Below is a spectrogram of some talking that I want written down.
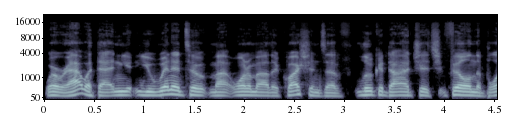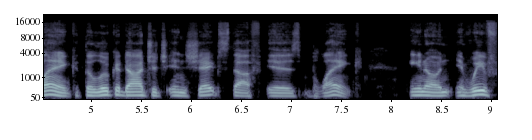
where we're at with that. And you, you went into my one of my other questions of Luka Doncic fill in the blank. The Luka Doncic in shape stuff is blank, you know, and, and we've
